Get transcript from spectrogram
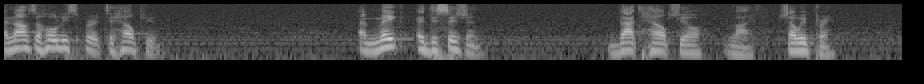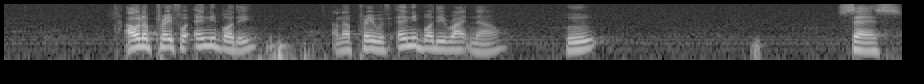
and ask the Holy Spirit to help you? and make a decision that helps your life. Shall we pray? I want to pray for anybody, and I pray with anybody right now who says,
